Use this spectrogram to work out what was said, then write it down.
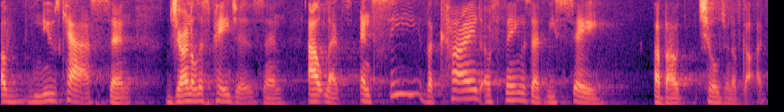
of newscasts and journalist pages and outlets and see the kind of things that we say about children of God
